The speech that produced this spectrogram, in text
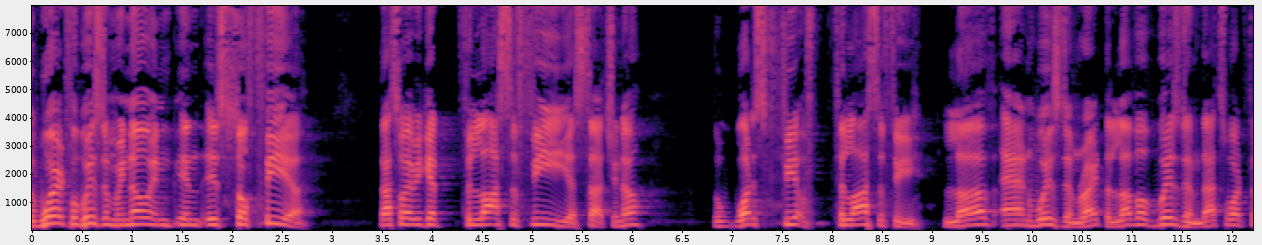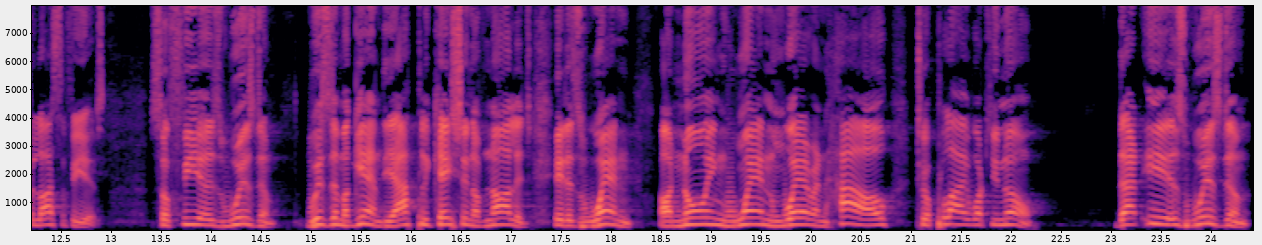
The word for wisdom we know in, in is Sophia. That's why we get philosophy as such, you know? The, what is philosophy? Love and wisdom, right? The love of wisdom. That's what philosophy is. Sophia is wisdom. Wisdom, again, the application of knowledge. It is when, or knowing when, where, and how to apply what you know. That is wisdom.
